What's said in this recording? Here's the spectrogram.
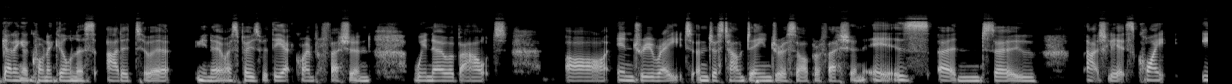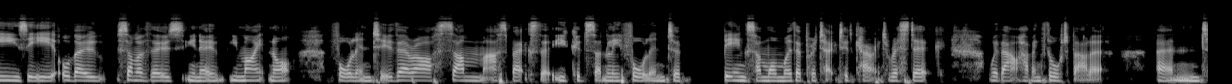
getting a chronic illness added to it. You know i suppose with the equine profession we know about our injury rate and just how dangerous our profession is. And so actually it's quite easy, although some of those, you know, you might not fall into. There are some aspects that you could suddenly fall into being someone with a protected characteristic without having thought about it. And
